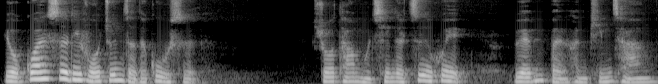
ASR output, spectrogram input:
有关舍利弗尊者的故事，说他母亲的智慧原本很平常，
